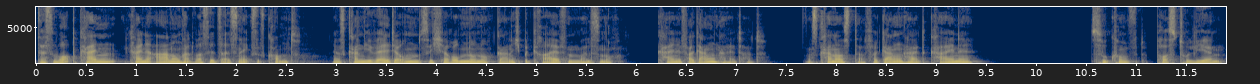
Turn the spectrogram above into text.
das überhaupt kein, keine Ahnung hat, was jetzt als nächstes kommt. Es kann die Welt ja um sich herum nur noch gar nicht begreifen, weil es noch keine Vergangenheit hat. Es kann aus der Vergangenheit keine Zukunft postulieren,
